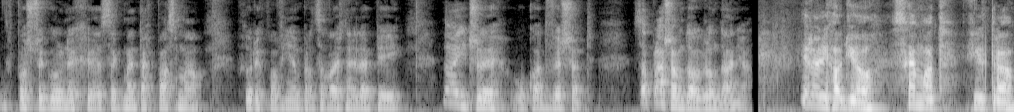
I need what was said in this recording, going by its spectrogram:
w poszczególnych e, segmentach pasma, w których powinien pracować najlepiej, no i czy układ wyszedł. Zapraszam do oglądania. Jeżeli chodzi o schemat filtra,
